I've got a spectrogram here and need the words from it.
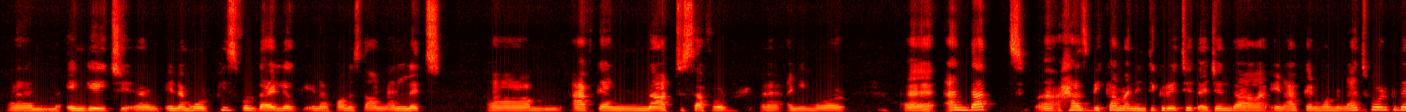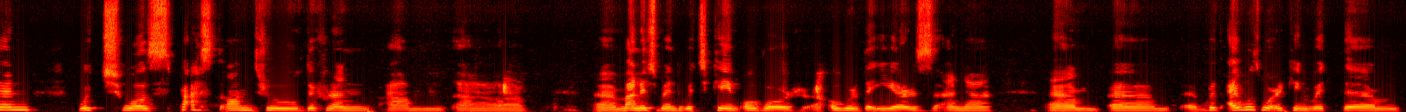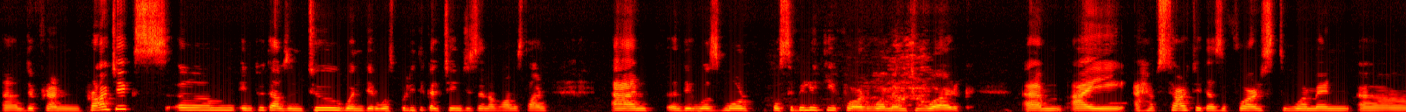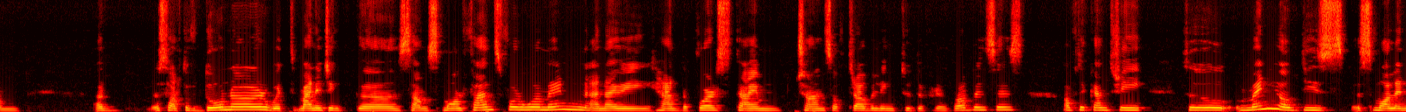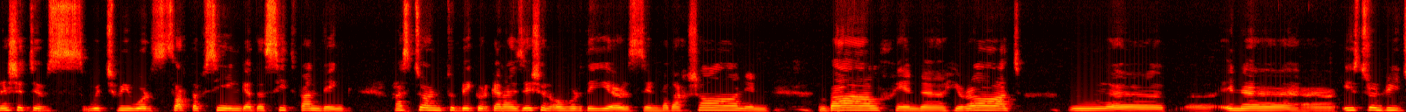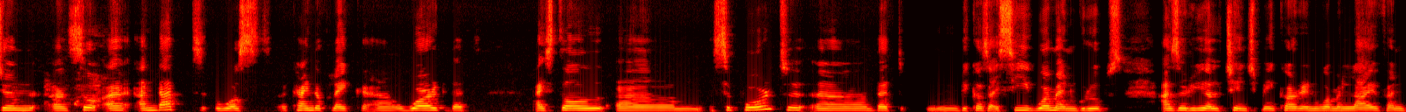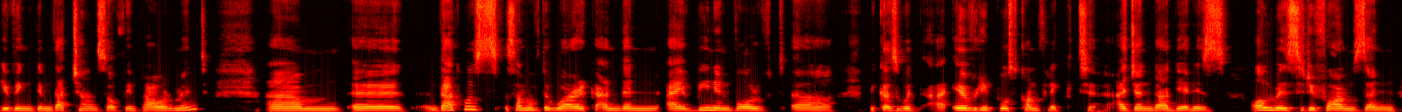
um, engage in, in, a more peaceful dialogue in afghanistan and let um, Afghan not to suffer uh, anymore. Uh, and that uh, has become an integrated agenda in Afghan Women Network then, which was passed on through different um, uh, uh, management which came over uh, over the years and um, um, but I was working with um, uh, different projects um, in 2002 when there was political changes in Afghanistan and, there was more possibility for women to work. Um, I, I have started as a first woman, um, a, a, sort of donor with managing uh, some small funds for women. And I had the first time chance of traveling to different provinces of the country. So many of these small initiatives, which we were sort of seeing at the seed funding, has turned to big organization over the years in Badakhshan, in Balkh, in uh, Herat, mm, uh, in a eastern region. Uh, so, uh, and that was kind of like work that I still um, support uh, that because I see women groups as a real change maker in women life and giving them that chance of empowerment. Um, uh, that was some of the work, and then I've been involved uh, because with uh, every post-conflict agenda there is always reforms and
